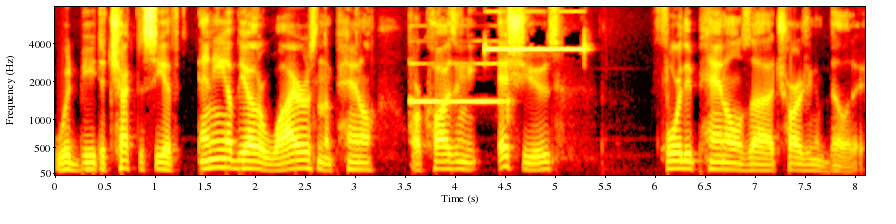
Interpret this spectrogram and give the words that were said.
would be to check to see if any of the other wires in the panel are causing the issues for the panel's uh, charging ability.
